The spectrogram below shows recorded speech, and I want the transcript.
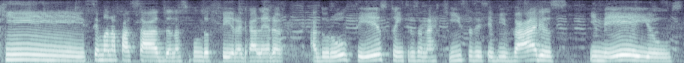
que semana passada, na segunda-feira, a galera adorou o texto entre os anarquistas, recebi vários e-mails,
